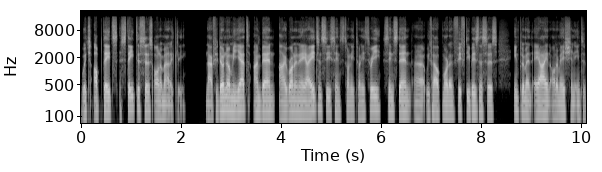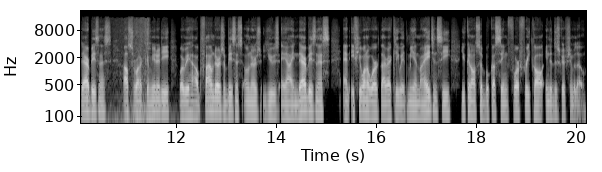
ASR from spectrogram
which updates statuses automatically. Now, if you don't know me yet, I'm Ben. I run an AI agency since 2023. Since then, uh, we've helped more than 50 businesses implement AI and automation into their business. I also run a community where we help founders and business owners use AI in their business. And if you want to work directly with me and my agency, you can also book us in for a free call in the description below.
